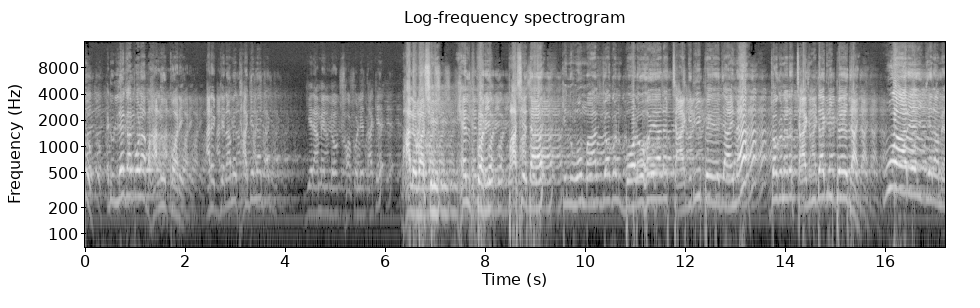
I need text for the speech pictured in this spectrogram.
তো একটু লেখাপড়া ভালো করে। আরে গ্রামে থাকে না থাকে? গ্রামের লোক সকলে তাকে ভালোবাসে হেল্প করে, পাশে দাঁড়ায়। কিন্তু ও মাল যখন বড় হয়ে একটা চাকরি পেয়ে যায় না, যখন একটা চাকরি টাকরি পেয়ে যায়, ও আর এই গ্রামে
